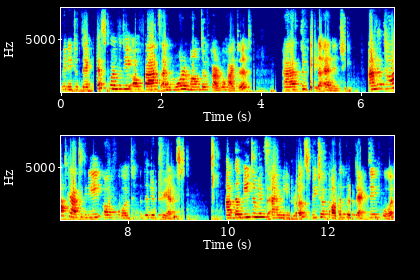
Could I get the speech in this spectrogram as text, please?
we need to take less quantity of fats and more amount of carbohydrate uh, to get the energy. And the third category of food, the nutrients, the vitamins and minerals which are called the protective food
